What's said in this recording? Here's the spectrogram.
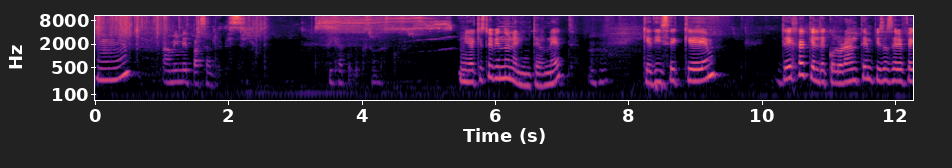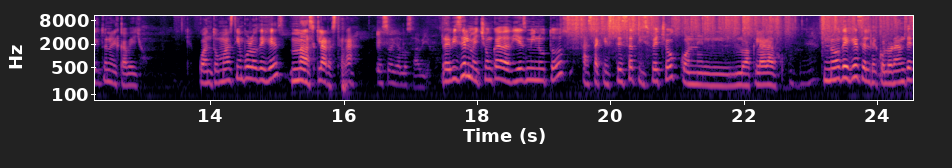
Mm, A mí me pasa al revés, fíjate. Fíjate lo que son las cosas. Mira, aquí estoy viendo en el internet que dice que deja que el decolorante empiece a hacer efecto en el cabello. Cuanto más tiempo lo dejes, más claro estará. Eso ya lo sabía. Revisa el mechón cada 10 minutos hasta que estés satisfecho con el- lo aclarado. No dejes el decolorante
